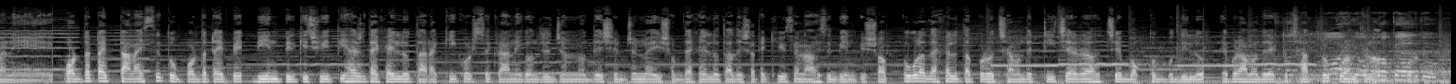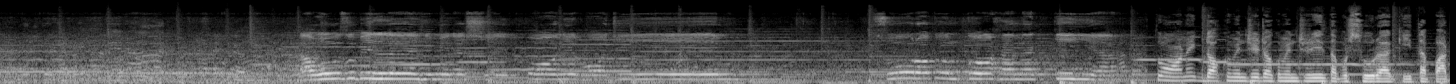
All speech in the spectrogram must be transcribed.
মানে পর্দা টাইপ টানাইছে, তো পর্দা টাইপে বিএনপির কিছু ইতিহাস দেখাইলো, তারা কি করছে ক্রানীগঞ্জের জন্য, দেশের জন্য, এইসব দেখাইলো, তাদের সাথে কি হয়েছে, না হয়েছে বিএনপির সব ওগুলা দেখাইলো। তারপর হচ্ছে আমাদের টিচাররা হচ্ছে বক্তব্য দিল। এরপর আমাদের একটা ছাত্র কোরআন তেলাওয়াত أعوذ بالله من الشيطان الرجيم سورة الضحى مكية তো অনেক ডকুমেন্টারি ডকুমেন্টারি তারপর সুরা গীতা পাঠ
